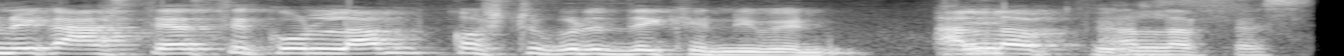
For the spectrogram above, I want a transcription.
অনেক আস্তে আস্তে করলাম, কষ্ট করে দেখে নেবেন। আল্লাহ হাফেজ। আল্লাহ হাফেজ।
